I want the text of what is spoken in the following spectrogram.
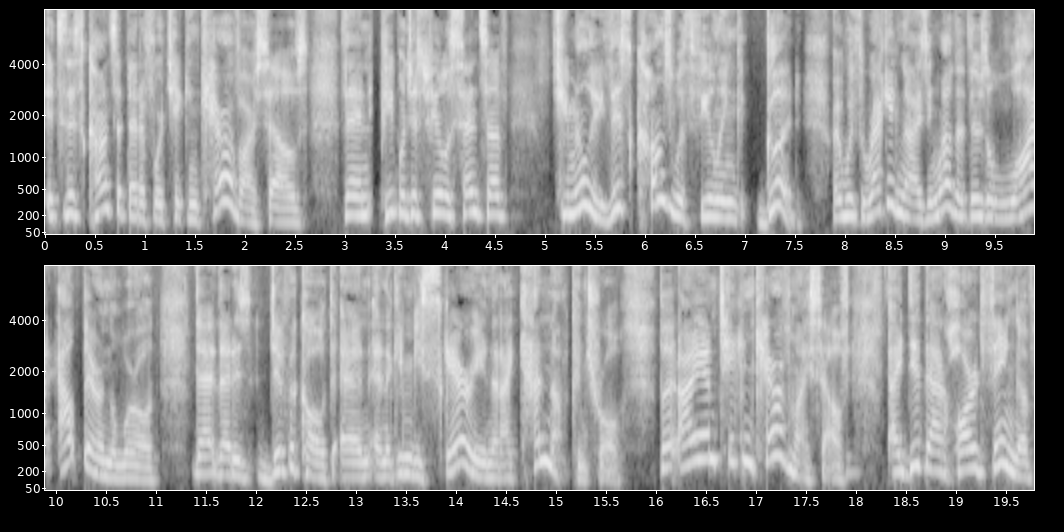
it's this concept that if we're taking care of ourselves, then people just feel a sense of, humility. This comes with feeling good, right? With recognizing, wow, that there's a lot out there in the world that, that is difficult and, and it can be scary and that I cannot control. But I am taking care of myself. I did that hard thing of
